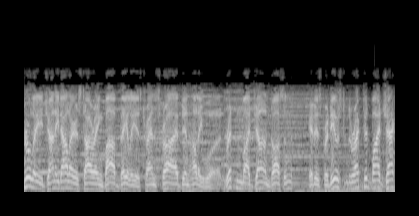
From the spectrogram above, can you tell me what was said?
Truly, Johnny Dollar, starring Bob Bailey, is transcribed in Hollywood. Written by John Dawson, it is produced and directed by Jack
